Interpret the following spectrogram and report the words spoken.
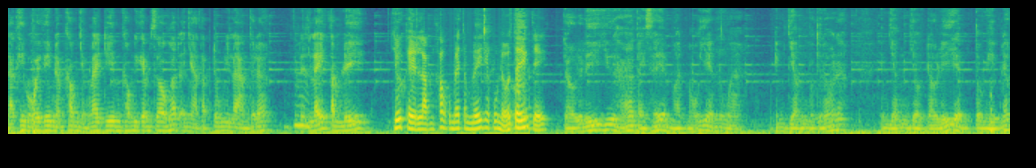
Là khi mà quay phim em không nhận livestream không đi game show hết ở nhà tập trung đi làm thôi đó. Để lấy tâm lý. Trước khi lâm khóc cũng lấy tâm lý cho cũng nửa tiếng chị. Trời lý với hả? Tài xế em mệt mỏi với em luôn mà em giận vào tụi nó đó. Em giận vào trời lý em tội nghiệp lắm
